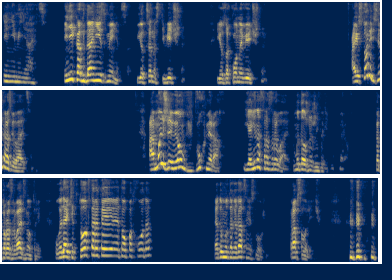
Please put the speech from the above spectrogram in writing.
и не меняется. И никогда не изменится. Ее ценности вечны. Ее законы вечны. А история действительно развивается. А мы живем в двух мирах. И они нас разрывают. Мы должны жить в этих двух мирах, которые разрываются внутри. Угадайте, кто автор этого подхода? Я думаю, догадаться несложно. Прав Соловейевич.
